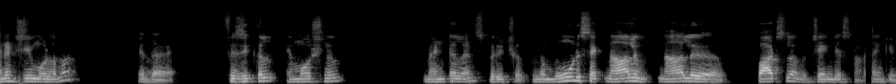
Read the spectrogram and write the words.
எனர்ஜி மூலமா இந்த physical emotional mental and spiritual இந்த மூணு செக் நாலு நாலு பார்ட்ஸ்ல அந்த சேஞ்சஸ் தேங்க்யூ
